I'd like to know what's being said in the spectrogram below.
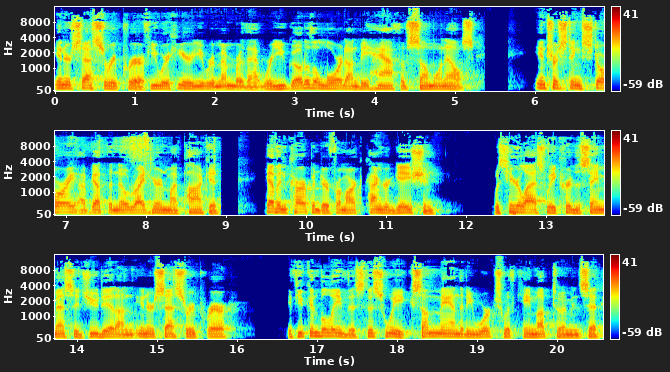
intercessory prayer. If you were here, you remember that, where you go to the Lord on behalf of someone else. Interesting story. I've got the note right here in my pocket. Kevin Carpenter from our congregation was here last week, heard the same message you did on intercessory prayer. If you can believe this, this week, some man that he works with came up to him and said,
